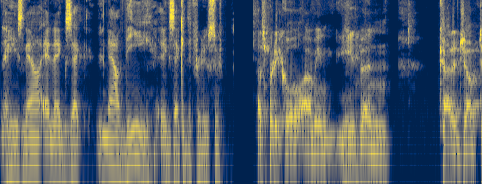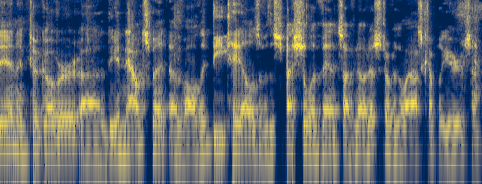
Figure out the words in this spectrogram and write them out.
he's now an exec, now the executive producer. That's pretty cool. I mean, he's been kind of jumped in and took over uh, the announcement of all the details of the special events I've noticed over the last couple years. And,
